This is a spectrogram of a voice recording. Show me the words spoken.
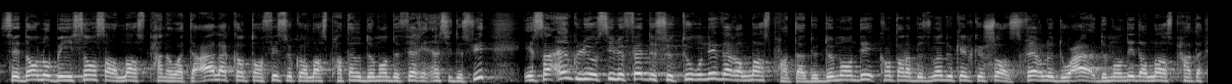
c'est dans l'obéissance à Allah subhanahu wa ta'ala, quand on fait ce qu'Allah subhanahu wa ta'ala nous demande de faire et ainsi de suite. Et ça inclut aussi le fait de se tourner vers Allah subhanahu wa ta'ala, de demander quand on a besoin de quelque chose, faire le dua, demander d'Allah subhanahu wa ta'ala,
